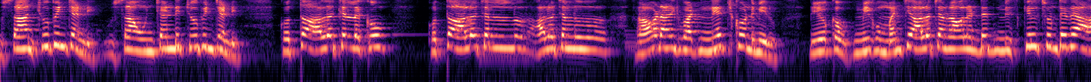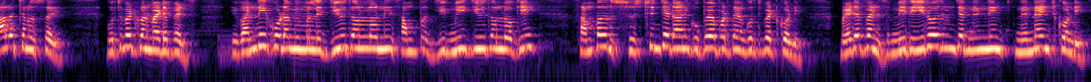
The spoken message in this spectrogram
ఉత్సాహం చూపించండి. ఉత్సాహం ఉంచండి చూపించండి. కొత్త ఆలోచనలకు కొత్త ఆలోచనలు ఆలోచనలు రావడానికి వాటిని నేర్చుకోండి మీరు. మీ యొక్క మీకు మంచి ఆలోచన రావాలంటే మీ స్కిల్స్ ఉంటేనే ఆలోచన వస్తుంది. గుర్తుపెట్టుకోండి మై డిఫెండ్స్ ఇవన్నీ కూడా మిమ్మల్ని జీవితంలోని సంప జీ- మీ జీవితంలోకి సంపదను సృష్టించడానికి ఉపయోగపడతాయని గుర్తుపెట్టుకోండి. మై డియర్ ఫ్రెండ్స్ మీరు ఈ రోజు నుంచి నిర్ణయి నిర్ణయించుకోండి.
